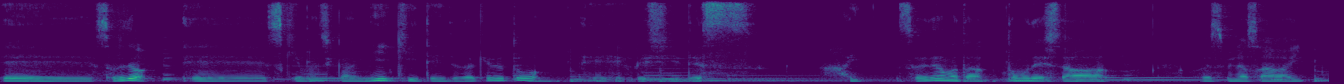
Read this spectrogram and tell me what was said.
えー、それでは、えー、隙間時間に聞いていただけると、えー、嬉しいです。はい、それではまたトムでした。おやすみなさい。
